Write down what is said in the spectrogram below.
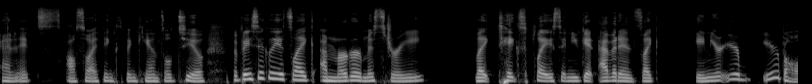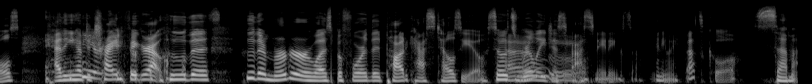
And it's also, I think, it's been canceled too. But basically, it's like a murder mystery, like takes place, and you get evidence like in your ear ear balls, and then you have to try and figure out who the who the murderer was before the podcast tells you. So it's really just Oh. fascinating. So anyway, That's cool. some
